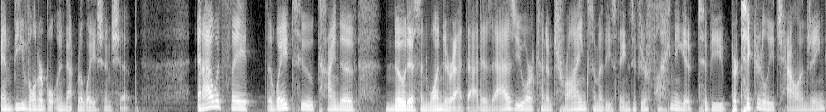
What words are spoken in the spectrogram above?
and be vulnerable in that relationship. And I would say the way to kind of notice and wonder at that is as you are kind of trying some of these things, if you're finding it to be particularly challenging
